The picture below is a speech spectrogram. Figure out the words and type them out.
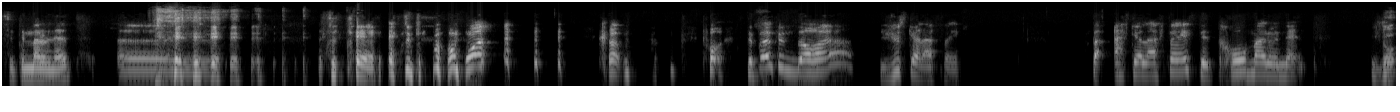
C'était malhonnête. Euh, c'était, c'était pour moi comme c'était pas un film d'horreur jusqu'à la fin. Parce qu'à la fin, c'était trop malhonnête. Non,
